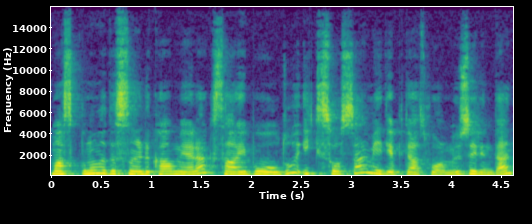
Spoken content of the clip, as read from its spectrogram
Musk bununla da sınırlı kalmayarak sahibi olduğu ilk sosyal medya platformu üzerinden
